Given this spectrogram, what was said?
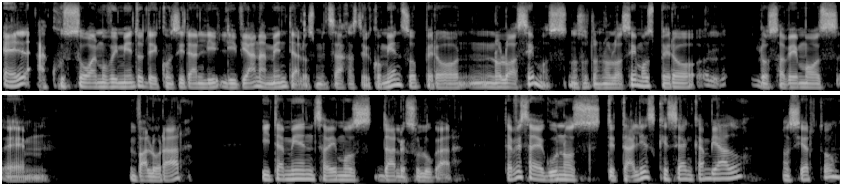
él acusó al movimiento de considerar livianamente a los mensajes del comienzo, pero no lo hacemos. Nosotros no lo hacemos, pero lo sabemos em, valorar y también sabemos darle su lugar. Tal vez hay algunos detalles que se han cambiado, ¿no es cierto?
